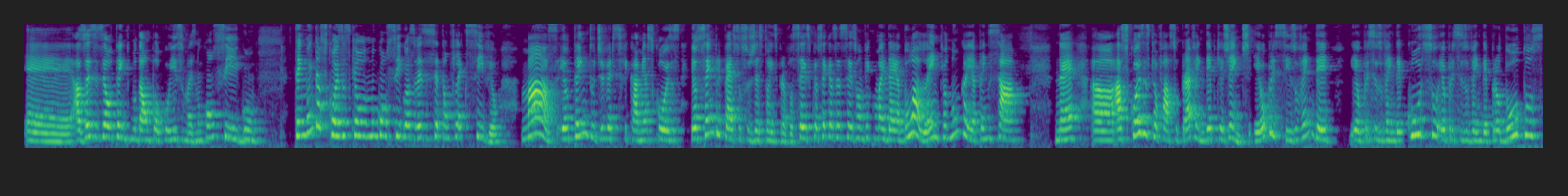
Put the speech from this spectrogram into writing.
É, às vezes eu tento mudar um pouco isso, mas não consigo. Tem muitas coisas que eu não consigo, às vezes, ser tão flexível. Mas eu tento diversificar minhas coisas. Eu sempre peço sugestões para vocês, porque eu sei que às vezes vocês vão vir com uma ideia do além que eu nunca ia pensar, né? Uh, as coisas que eu faço para vender, porque, gente, eu preciso vender. eu preciso vender curso, eu preciso vender produtos,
